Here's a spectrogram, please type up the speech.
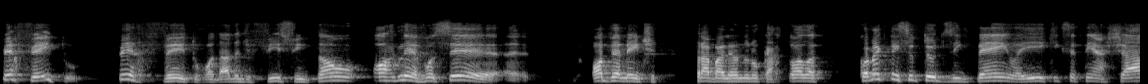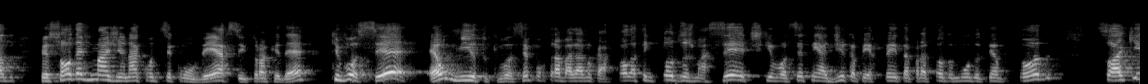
Perfeito, perfeito. Rodada difícil. Então, Orgle, você, é, obviamente, trabalhando no Cartola, como é que tem sido o teu desempenho aí? O que, que você tem achado? O pessoal deve imaginar quando você conversa e troca ideia que você é um mito, que você, por trabalhar no Cartola, tem todos os macetes, que você tem a dica perfeita para todo mundo o tempo todo. Só que,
